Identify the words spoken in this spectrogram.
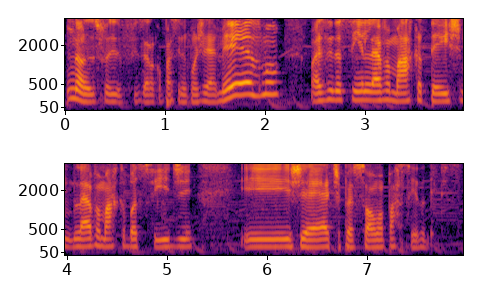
Não, eles fi- fizeram com parceria com a GE mesmo, mas ainda assim ele leva a marca Taste, leva a marca BuzzFeed e GE, tipo, é só uma parceira deles.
